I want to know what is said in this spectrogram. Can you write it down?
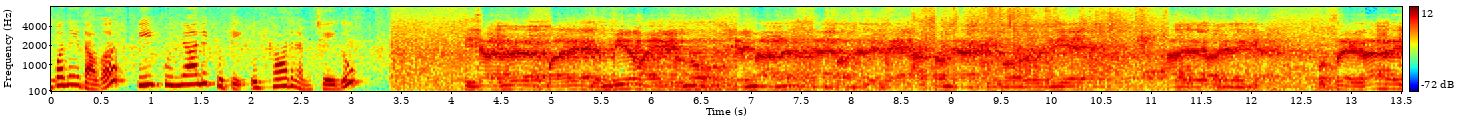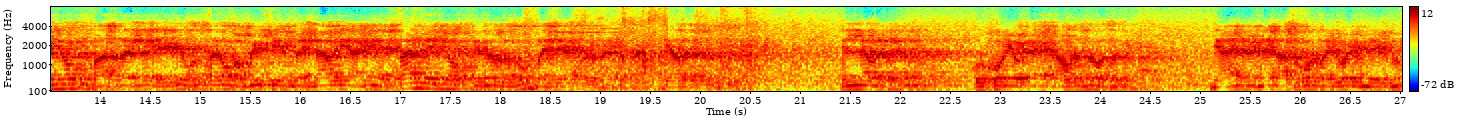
ഉപനേതാവ് പി കുഞ്ഞാലിക്കുട്ടി ഉദ്ഘാടനം ചെയ്തു. ഈ ചടങ്ങ് വളരെ ഗംഭീരമായിരിക്കുന്നു എന്നാണ് ഞാൻ പറഞ്ഞതിന്റെ അർത്ഥം. ഞാൻ മുഹമ്മദ് കുഞ്ഞിയെ അതിൽ അഭിനന്ദിക്കുകയാണ്. പുസ്തകം എഴുതാൻ കഴിഞ്ഞു. മാത്രമല്ല എഴുതിയ പുസ്തകം പബ്ലിഷ് ചെയ്യുമ്പോൾ എല്ലാവരെയും അണിനെത്താൻ കഴിഞ്ഞു എന്നുള്ളതും വലിയ ഒരു നേട്ടമാണ്. യാതൊരു എല്ലാവരും കുർക്കോഴിയൊക്കെ അവിടെ നിന്ന് വന്നിട്ടുണ്ട്. ഞാൻ പിന്നെ കാസർഗോഡ് പരിപാടി ഉണ്ടായിരുന്നു.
